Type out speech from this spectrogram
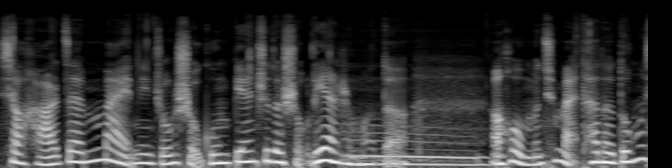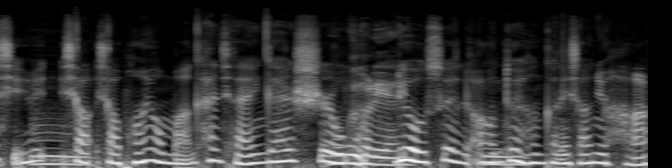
小孩在卖那种手工编织的手链什么的。嗯。然后我们去买他的东西，因为嗯。小、小朋友嘛，看起来应该是五六岁的，嗯，嗯。对，很可怜小女孩，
